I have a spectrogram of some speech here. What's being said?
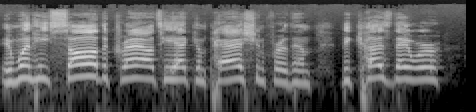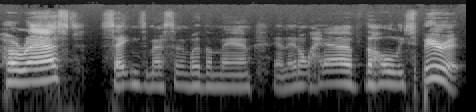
And when he saw the crowds, he had compassion for them because they were harassed. Satan's messing with them, man, and they don't have the Holy Spirit.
